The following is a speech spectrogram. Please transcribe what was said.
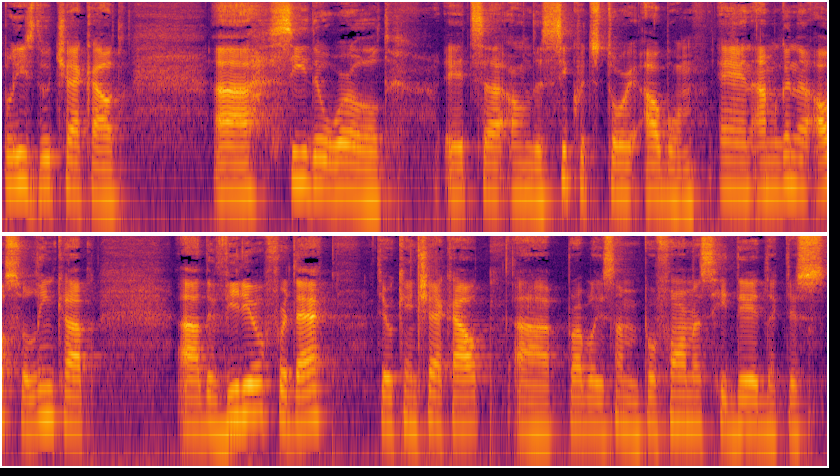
Please do check out uh, See the World. It's uh, on the Secret Story album. And I'm gonna also link up uh, the video for that so you can check out uh, probably some performance he did like there's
